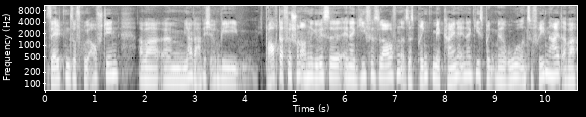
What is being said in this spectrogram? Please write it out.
selten so früh aufstehen, aber ähm, ja, da habe ich irgendwie brauche dafür schon auch eine gewisse Energie fürs Laufen. Also es bringt mir keine Energie, es bringt mir Ruhe und Zufriedenheit, aber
